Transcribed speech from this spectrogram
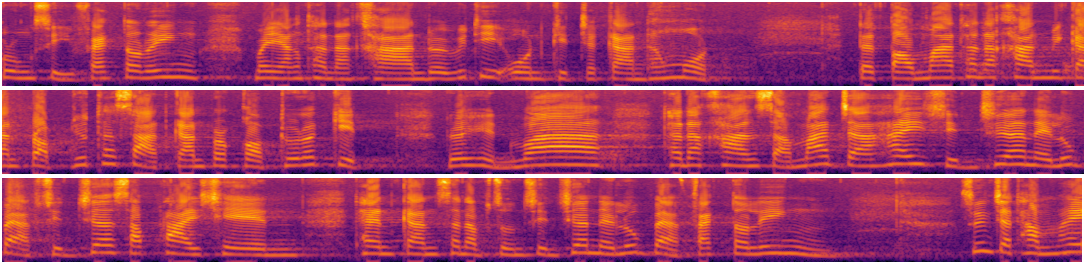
กรุงศรีแฟคทอริงมายังธนาคาร โดยวิธีโอนกิจการทั้งหมด แต่ต่อมาธนาคารมีการปรับยุทธศาสตร์การประกอบธุรกิจ โดยเห็นว่าธนาคารสามารถจะให้สินเชื่อในรูปแบบสินเชื่อ supply chain แทนการสนับสนุนสินเชื่อในรูปแบบ factoring ซึ่งจะทำให้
